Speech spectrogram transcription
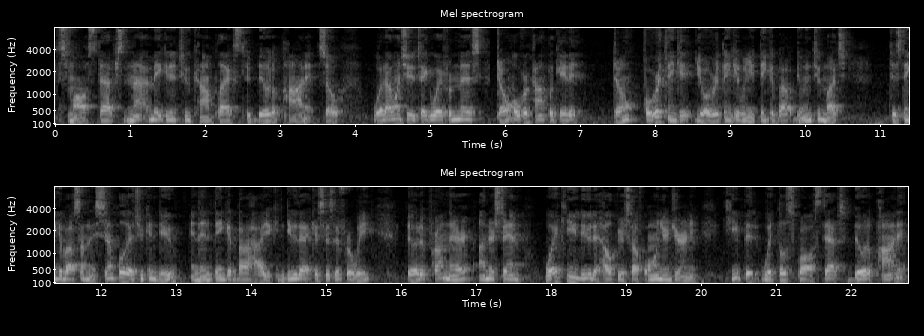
the small steps, not making it too complex to build upon it. So what I want you to take away from this, don't overcomplicate it. Don't overthink it. You overthink it when you think about doing too much. Just think about something simple that you can do and then think about how you can do that consistent for a week. Build it from there. Understand what can you do to help yourself on your journey. Keep it with those small steps. Build upon it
